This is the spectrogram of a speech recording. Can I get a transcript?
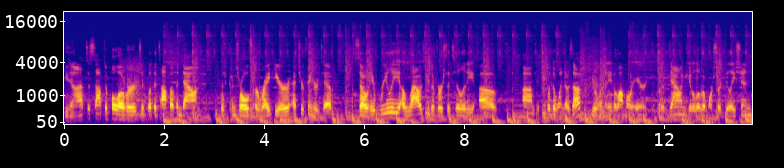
You do not have to stop to pull over to put the top up and down. The controls are right here at your fingertip. So it really allows you the versatility of um, if you put the windows up, you eliminate a lot more air. You put them down, you get a little bit more circulation.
